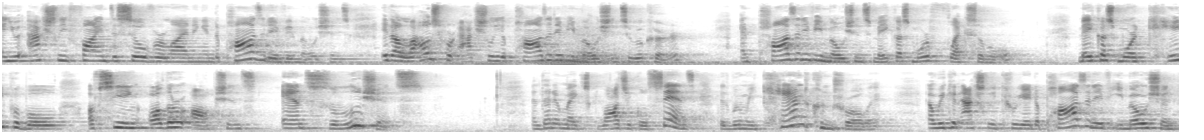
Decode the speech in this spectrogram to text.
and you actually find the silver lining in the positive emotions, it allows for actually a positive emotion to occur and positive emotions make us more flexible, make us more capable of seeing other options and solutions. And then it makes logical sense that when we can't control it, and we can actually create a positive emotion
